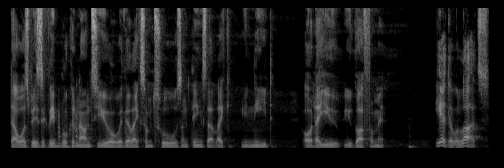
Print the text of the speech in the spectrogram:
that was basically broken down to you, or were there like some tools and things that like you need, or that you you got from it? yeah there were lots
